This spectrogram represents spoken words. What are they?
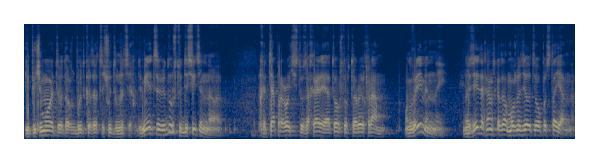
и почему это должно будет казаться чудом на всех? Имеется в виду, что действительно, хотя пророчество Захария о том, что второй храм, он временный, но здесь Захария сказал, можно сделать его постоянным.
